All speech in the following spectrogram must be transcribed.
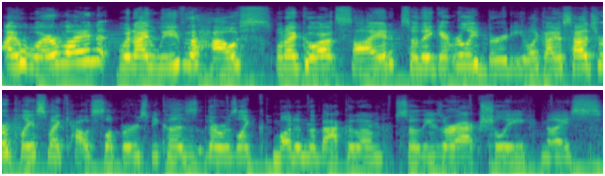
I wear mine when I leave the house, when I go outside, so they get really dirty. Like I just had to replace my cow slippers because there was like mud in the back of them. So these are actually nice.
